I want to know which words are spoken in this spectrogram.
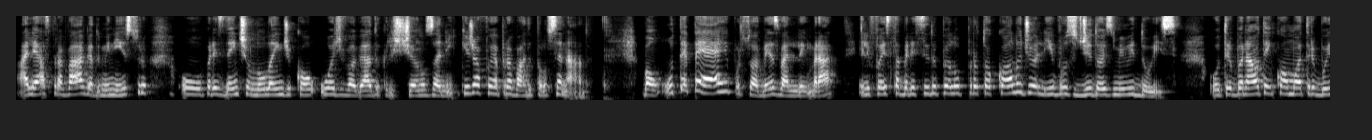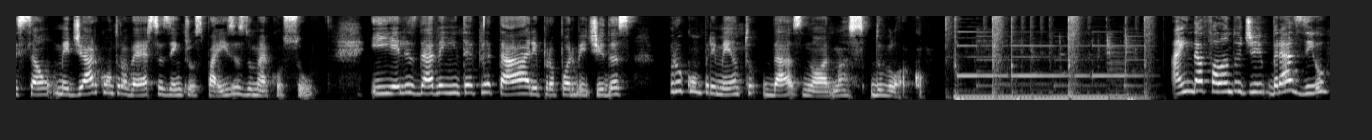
Aliás, para a vaga do ministro, o presidente Lula indicou o advogado Cristiano Zanin, que já foi aprovado pelo Senado. Bom, o TPR, por sua vez, vale lembrar, ele foi estabelecido pelo Protocolo de Olivos de 2002. O tribunal tem como atribuição mediar controvérsias entre os países do Mercosul e eles devem interpretar e propor medidas para o cumprimento das normas do bloco. Ainda falando de Brasil,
